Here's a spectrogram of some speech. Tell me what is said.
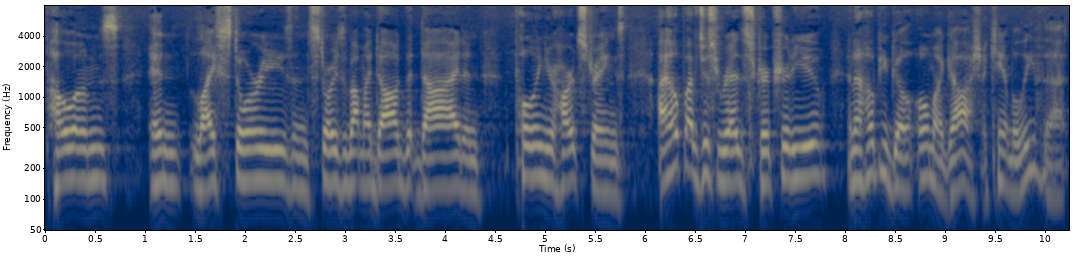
poems and life stories and stories about my dog that died and pulling your heartstrings. I hope I've just read Scripture to you, and I hope you go, "Oh my gosh, I can't believe that."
